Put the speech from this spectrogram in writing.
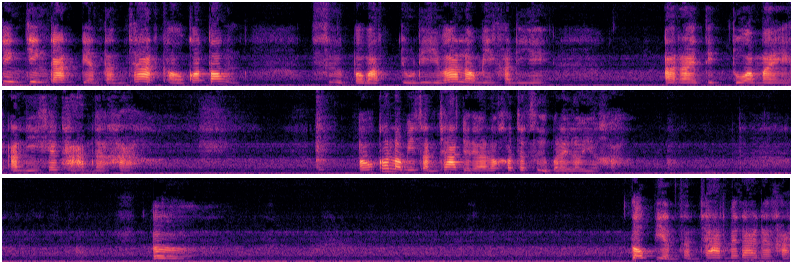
จริงๆ การเปลี่ยนสัญชาติเขาก็ต้องสืบประวัติอยู่ดีว่าเรามีคดีอะไรติดตัวไหม อันนี้แค่ถามนะคะอ๋อก็เรามีสัญชาติอยู่แล้ว แล้วเขาจะสืบอะไรเราเยอะค่ะ เออ เราเปลี่ยนสัญชาติไม่ได้นะคะ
